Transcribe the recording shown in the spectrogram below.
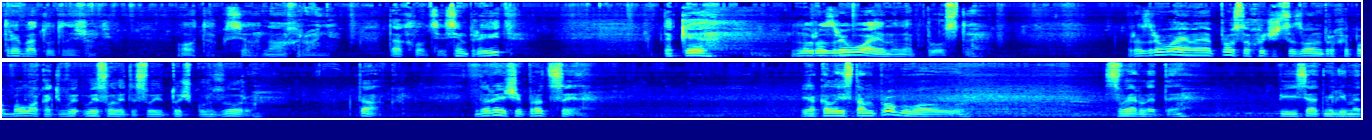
Треба тут лежати. Отак, все, на охрані. Так, хлопці, всім привіт. Таке, ну, розриває мене просто. Розриває мене просто, хочеться з вами трохи побалакати, висловити свою точку зору. Так, до речі, про це. Я колись там пробував сверлити 50 мм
